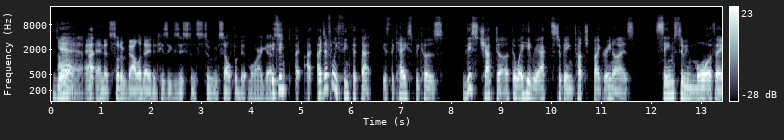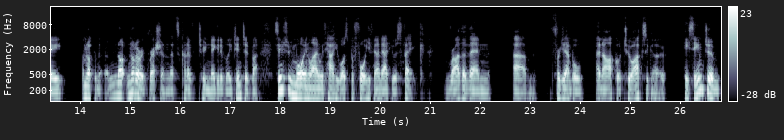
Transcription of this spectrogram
Yeah. um, I- and, and it sort of validated his existence to himself a bit more I guess It's in, I- I definitely think that that is the case because this chapter, the way he reacts to being touched by Green Eyes, seems to be more of a. I'm not gonna not not a regression. That's kind of too negatively tinted, but seems to be more in line with how he was before he found out he was fake, rather than, um, for example, an arc or two arcs ago, he seemed to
